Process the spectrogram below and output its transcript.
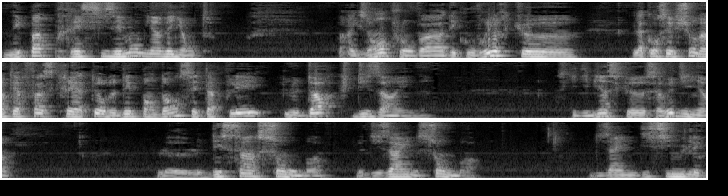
n'est pas précisément bienveillante. Par exemple, on va découvrir que la conception d'interface créateur de dépendance est appelée le dark design. Ce qui dit bien ce que ça veut dire. Le, le dessin sombre, le design sombre, design dissimulé.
